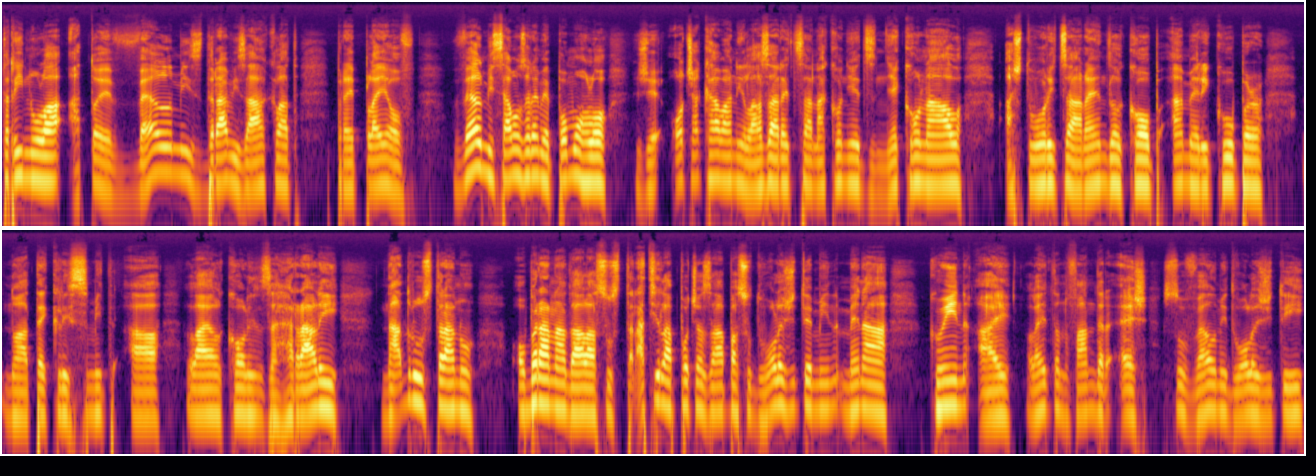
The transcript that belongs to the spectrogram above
3-0 a to je veľmi zdravý základ pre playoff. Veľmi samozrejme pomohlo, že očakávaný Lazarec sa nakoniec nekonal a štvorica Randall Cobb, Emery Cooper, no a Tekli Smith a Lyle Collins hrali. Na druhú stranu obrana Dallasu stratila počas zápasu dôležité mená Queen aj Leighton Van Der Esch sú veľmi dôležití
